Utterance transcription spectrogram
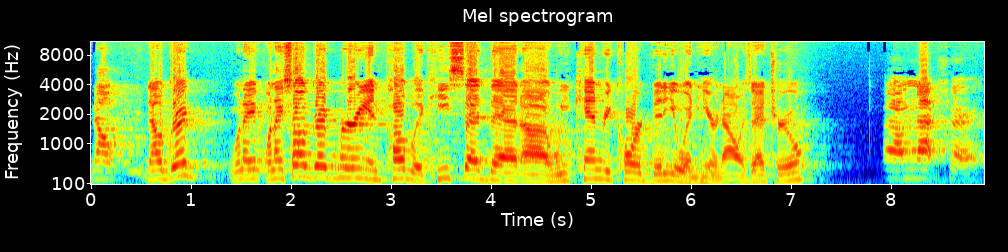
Now, now, Greg, when I when I saw Greg Murray in public, he said that uh, we can record video in here now. Is that true? I'm not sure.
